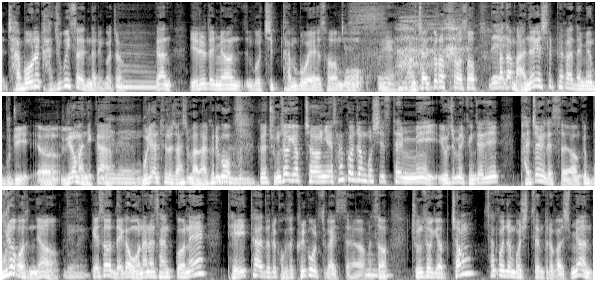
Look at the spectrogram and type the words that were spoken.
어, 자본을 가지고 있어야 된다는 거죠. 음. 그러니까 예를 들면 뭐 집 담보에서 뭐 예, 왕창 끌어들어서 아. 네. 하다 만약에 실패가 되면 무리 어, 위험하니까 네네. 음. 무리한 투자를 하지 마라. 그리고 그 중소기업청의 상권 정보 시스템이 요즘에 굉장히 발전이 됐어요. 그 무료거든요. 네. 그래서 내가 원하는 상권의 데이터들을 거기서 긁어올 수가 있어요. 그래서 음. 중소기업청 상권 정보 시스템 들어가시면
